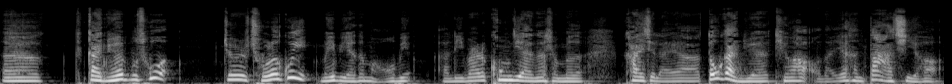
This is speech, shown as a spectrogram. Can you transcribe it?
呃，感觉不错，就是除了贵没别的毛病啊，里边的空间呢什么的，开起来呀都感觉挺好的，也很大气哈。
